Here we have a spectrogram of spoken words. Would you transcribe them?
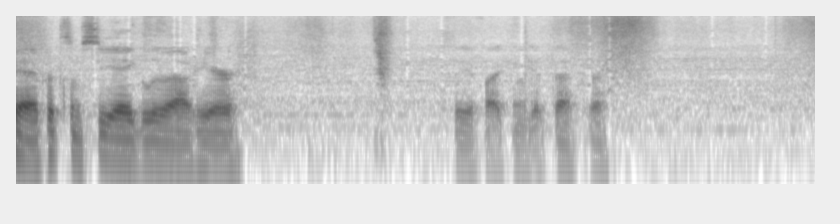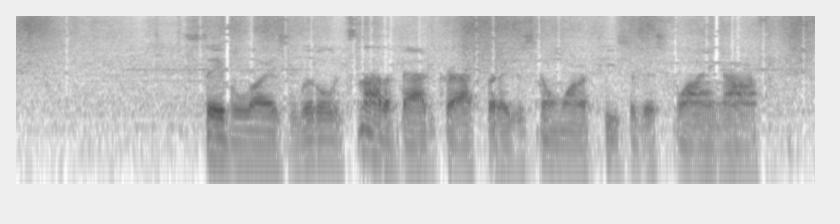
Okay, I put some CA glue out here. See if I can get that to stabilize a little. It's not a bad crack, but I just don't want a piece of this flying off.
